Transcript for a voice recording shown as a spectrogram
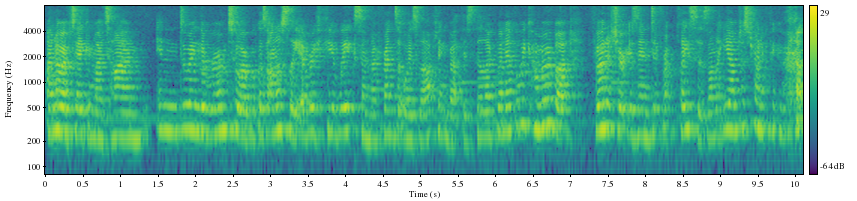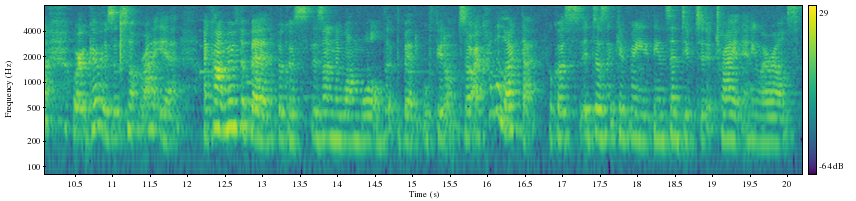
I know I've taken my time in doing the room tour because honestly every few weeks, and my friends are always laughing about this, they're like, whenever we come over, furniture is in different places. I'm like, yeah, I'm just trying to figure out where it goes. It's not right yet. I can't move the bed because there's only one wall that the bed will fit on. So I kind of like that because it doesn't give me the incentive to try it anywhere else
